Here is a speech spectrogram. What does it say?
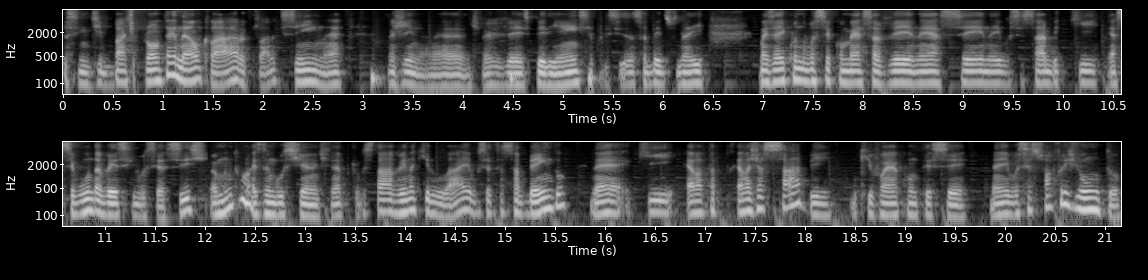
assim, de bate-pronto é não, claro, claro que sim, né? Imagina, né? A gente vai viver a experiência, precisa saber disso daí. Mas aí quando você começa a ver, né, a cena e você sabe que é a segunda vez que você assiste, é muito mais angustiante, né? Porque você tá vendo aquilo lá e você tá sabendo, né, que ela, tá, ela já sabe o que vai acontecer. Né, e você sofre junto.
